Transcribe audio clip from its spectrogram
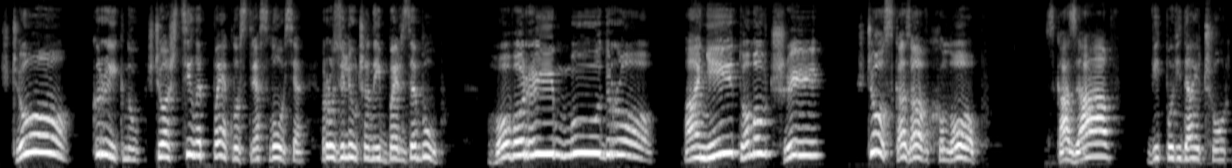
Що? Крикнув, що аж ціле пекло стряслося, розлючений Бельзебуб. Говори мудро, а ні, то мовчи. Що сказав хлоп? Сказав, відповідає чорт.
